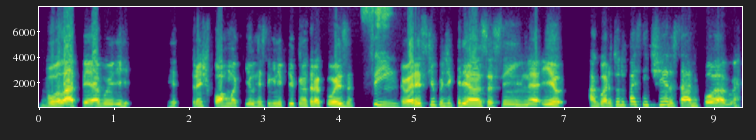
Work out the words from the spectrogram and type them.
Vou lá, pego e transformo aquilo, ressignifico em outra coisa. Sim. Eu era esse tipo de criança, assim, né? E eu, agora tudo faz sentido, sabe? Pô,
